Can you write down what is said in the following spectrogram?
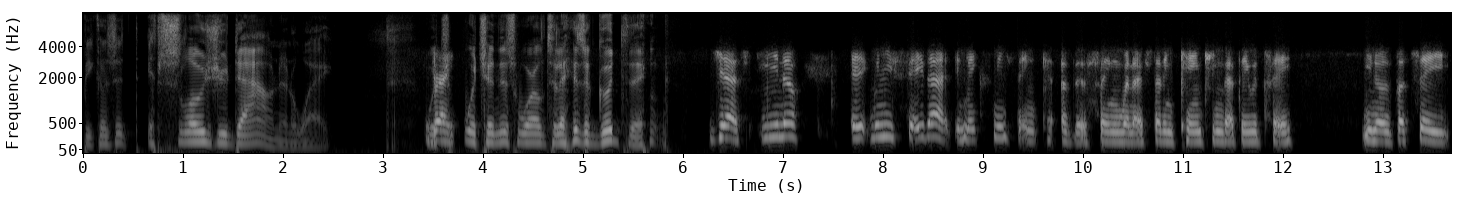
because it, it slows you down in a way, which, right. which in this world today is a good thing. Yes. You know, it, when you say that, it makes me think of this thing when I was studying painting that they would say, you know, let's say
